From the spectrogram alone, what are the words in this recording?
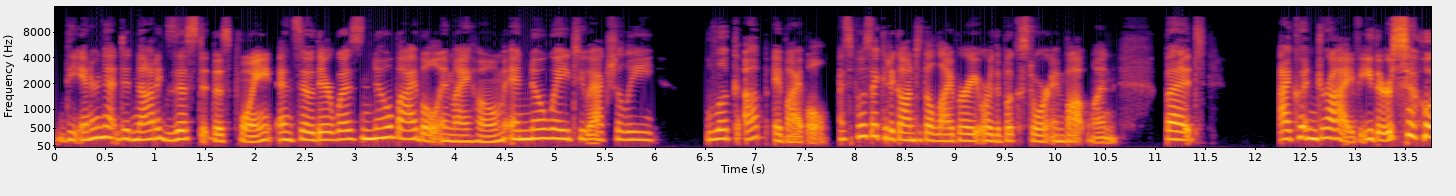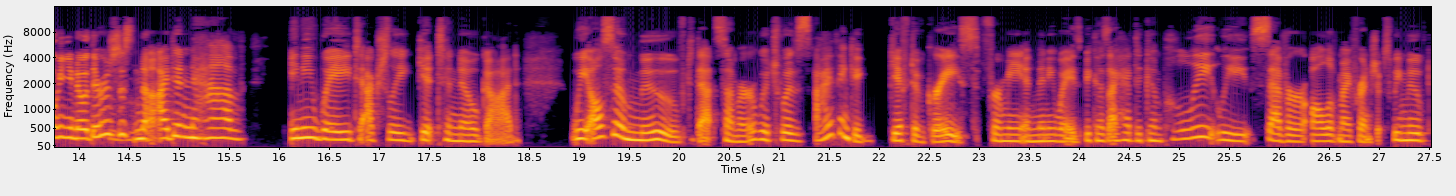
the internet did not exist at this point, And so there was no Bible in my home and no way to actually look up a Bible. I suppose I could have gone to the library or the bookstore and bought one, but I couldn't drive either. So, you know, there was just mm-hmm. no, I didn't have any way to actually get to know God. We also moved that summer, which was, I think, a gift of grace for me in many ways because I had to completely sever all of my friendships. We moved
